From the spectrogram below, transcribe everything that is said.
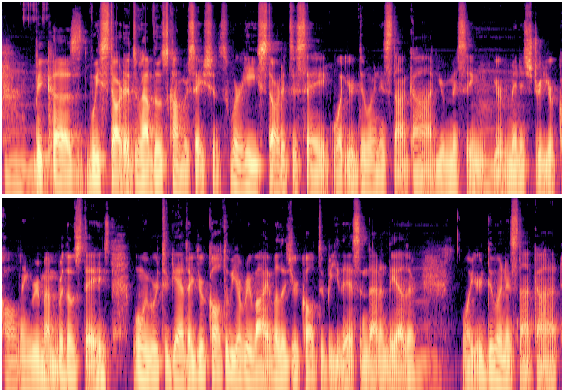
Hmm. because we started to have those conversations where he started to say, What you're doing is not God. You're missing your hmm. ministry, your calling. Remember those days when we were together. You're called to be a revivalist. You're called to be this and that and the other. Hmm. What you're doing is not God.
